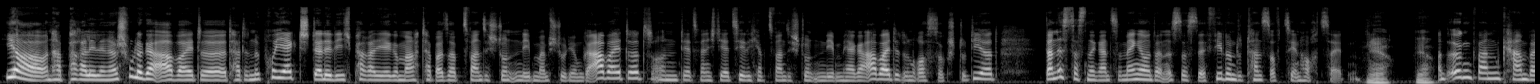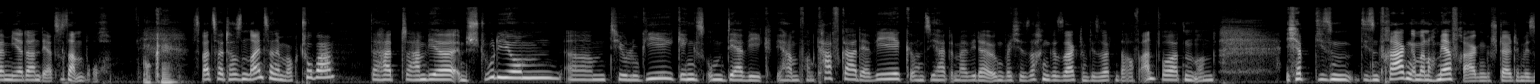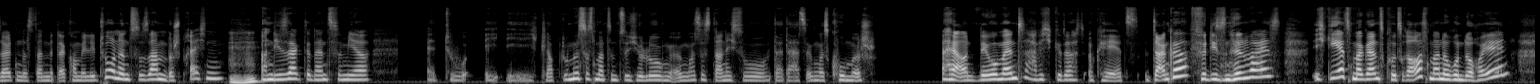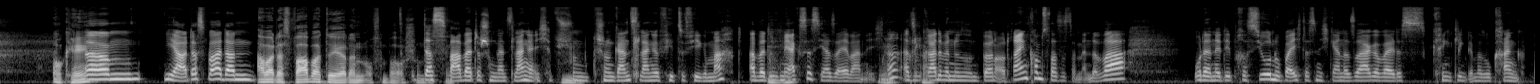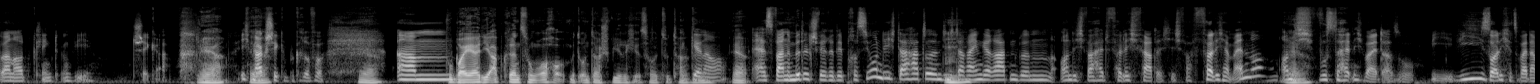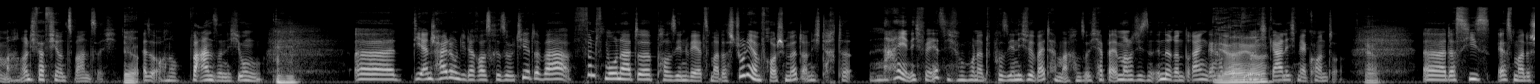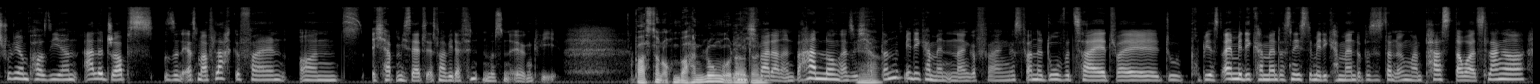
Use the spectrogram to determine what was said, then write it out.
Ja, und habe parallel in der Schule gearbeitet, hatte eine Projektstelle, die ich parallel gemacht habe, also habe 20 Stunden neben meinem Studium gearbeitet. Und jetzt, wenn ich dir erzähle, ich habe 20 Stunden nebenher gearbeitet, in Rostock studiert, dann ist das eine ganze Menge und dann ist das sehr viel und du tanzt auf zehn Hochzeiten. Ja, ja. Und irgendwann kam bei mir dann der Zusammenbruch. Okay. Es war 2019 im Oktober. Da hat, haben wir im Studium ähm, Theologie ging es um der Weg. Wir haben von Kafka der Weg und sie hat immer wieder irgendwelche Sachen gesagt und wir sollten darauf antworten. Und ich habe diesen, diesen Fragen immer noch mehr Fragen gestellt und wir sollten das dann mit der Kommilitonin zusammen besprechen. Mhm. Und die sagte dann zu mir, äh, du, ich, ich glaube, du müsstest mal zum Psychologen. Irgendwas ist da nicht so, da, da ist irgendwas komisch. Ja, und in dem Moment habe ich gedacht, okay, jetzt danke für diesen Hinweis. Ich gehe jetzt mal ganz kurz raus, mal eine Runde heulen. Okay. Ähm, ja, das war dann Aber das waberte ja dann offenbar auch schon. das waberte schon ganz lange. Ich habe schon, schon ganz lange viel zu viel gemacht, aber du merkst es ja selber nicht. Ne? Ja, also klar. gerade wenn du so ein Burnout reinkommst, was es am Ende war, oder eine Depression, wobei ich das nicht gerne sage, weil das klingt, immer so krank. Burnout klingt irgendwie schicker. Ja, Ich ja. mag schicke Begriffe. Ja. Ähm, Wobei ja die Abgrenzung auch mitunter schwierig ist heutzutage. Genau. Ne? Ja. Es war eine mittelschwere Depression, die ich da hatte, in die ich da Mhm. reingeraten bin. Und ich war halt völlig fertig. Ich war völlig am Ende und Ja. ich wusste halt nicht weiter. So, wie, wie soll ich jetzt weitermachen? Und ich war 24. Ja. Mhm. Also auch noch wahnsinnig jung. Äh, die Entscheidung, die daraus resultierte, war, fünf Monate pausieren wir jetzt mal das Studium, Frau Schmidt. Und ich dachte, nein, ich will jetzt nicht fünf Monate pausieren, ich will weitermachen. So, ich habe ja immer noch diesen inneren Drang gehabt, Ja, obwohl ja. ich gar nicht mehr konnte. Ja. Äh, das hieß erstmal das Studium pausieren. Alle Jobs sind erstmal flach gefallen und ich habe mich selbst erstmal wieder finden müssen irgendwie. War es dann auch in Behandlung oder Ich dann? war dann in Behandlung, also ich Ja. habe dann mit Medikamenten angefangen. Es war eine doofe Zeit, weil du probierst ein Medikament, das nächste Medikament, bis es dann irgendwann passt, dauert es lange.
